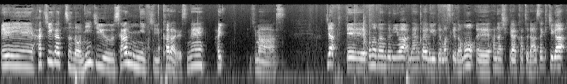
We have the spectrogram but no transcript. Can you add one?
えー、8月の23日からですね。はい。いきます。じゃあ、えーこの番組は何回も言ってますけども、えー、話家桂朝吉が、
